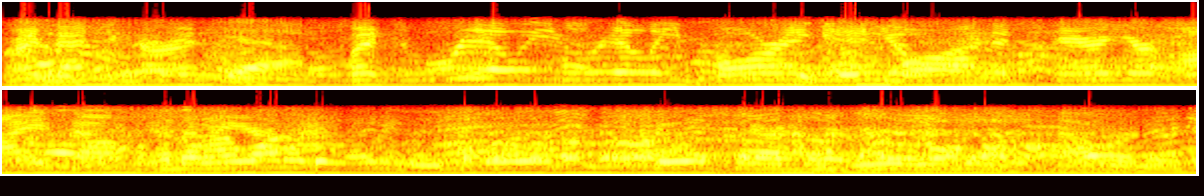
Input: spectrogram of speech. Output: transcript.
Right back to current? Yeah. But it's really, really boring, and you'll boring. want to tear your eyes out. And then I wanted to write a sequel to it The Blue Ribbon of Cowardice.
